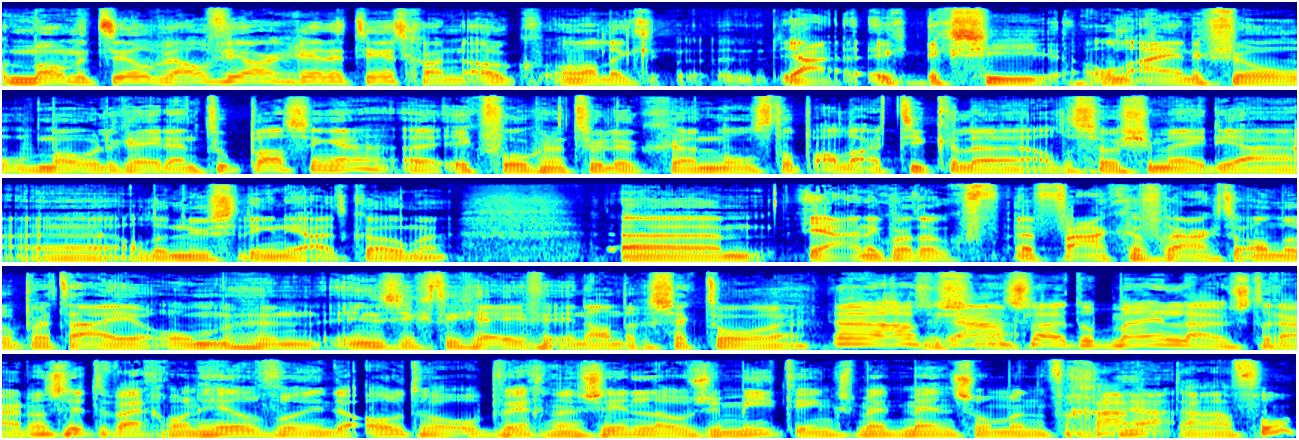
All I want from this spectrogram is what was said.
momenteel wel VR gerelateerd. Gewoon ook omdat ik. Ja, ik, ik zie oneindig veel mogelijkheden en toepassingen. ik volg natuurlijk non-stop alle artikelen, alle social media, alle nieuwste dingen die uitkomen. Ehm, ja, en ik word ook vaak gevraagd door andere partijen om hun inzicht te geven in andere sectoren. Nou, als Dus ik ja. aansluit op mijn luisteraar, dan zitten wij gewoon heel veel in de auto op weg naar zinloze meetings met mensen om een vergadertafel.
